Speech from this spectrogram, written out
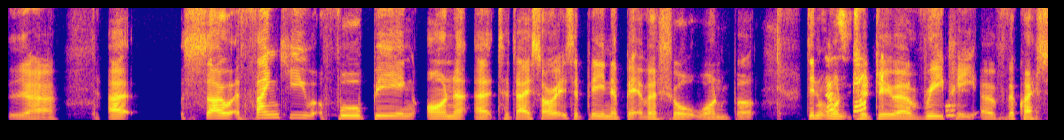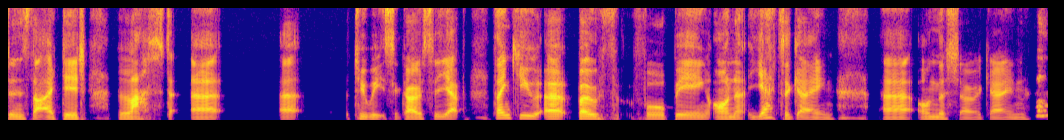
Yeah. Uh, so thank you for being on uh, today. Sorry, it's been a bit of a short one, but didn't That's want to do a repeat of the questions that I did last uh, uh, two weeks ago. So, yep, thank you uh, both for being on yet again uh, on the show again. I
